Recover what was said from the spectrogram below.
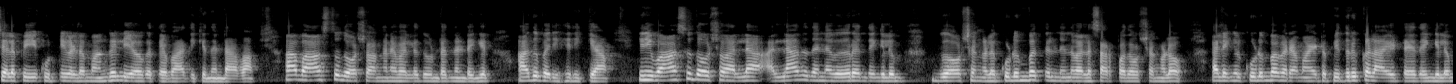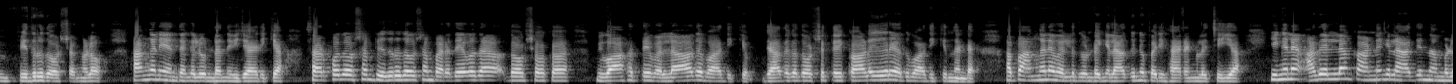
ചിലപ്പോൾ ഈ കുട്ടികളുടെ മംഗല്യയോഗത്തെ ബാധിക്കുന്നുണ്ടാവാം. ആ വാസ്തുദോഷം അങ്ങനെ വല്ലതും ഉണ്ടെന്നുണ്ടെങ്കിൽ അത് പരിഹരിക്കാം. ഇനി വാസ്തുദോഷം അല്ല അല്ലാതെ തന്നെ വേറെ എന്തെങ്കിലും ദോഷങ്ങൾ കുടുംബത്തിൽ നിന്ന് വല്ല സർപ്പദോഷങ്ങളോ അല്ലെങ്കിൽ കുടുംബപരമായിട്ട് പിതൃക്കളായിട്ട് ഏതെങ്കിലും പിതൃദോഷങ്ങളോ അങ്ങനെ എന്തെങ്കിലും ഉണ്ടെന്ന് വിചാരിക്കുക. സർപ്പദോഷം പിതൃദോഷം പരദേവത ദോഷമൊക്കെ വിവാഹത്തെ വല്ലാതെ ബാധിക്കും. ജാതകദോഷത്തെക്കാളേറെ അത് ബാധിക്കുന്നുണ്ട്. അപ്പം അങ്ങനെ വല്ലതുണ്ടെങ്കിൽ അതിന് പരിഹാരങ്ങൾ ചെയ്യുക. ഇങ്ങനെ അതെല്ലാം കാണണമെങ്കിൽ ആദ്യം നമ്മൾ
